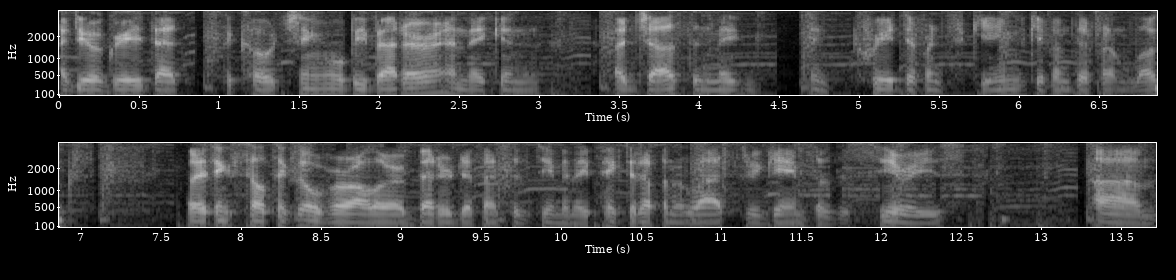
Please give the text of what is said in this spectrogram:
I do agree that the coaching will be better and they can adjust and make and create different schemes, give them different looks. But I think Celtics overall are a better defensive team, and they picked it up in the last three games of the series, um,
